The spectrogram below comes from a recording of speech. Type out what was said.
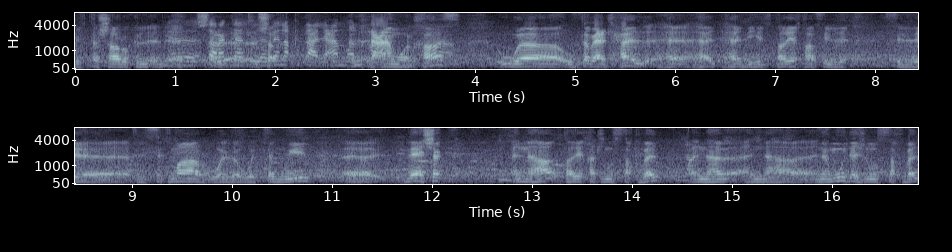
بالتشارك الشراكات بين القطاع العام والخاص. العام والخاص. وبطبيعة الحال هذه الطريقة في في في الاستثمار والتمويل لا شك أنها طريقة المستقبل وانها أنها نموذج المستقبل.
